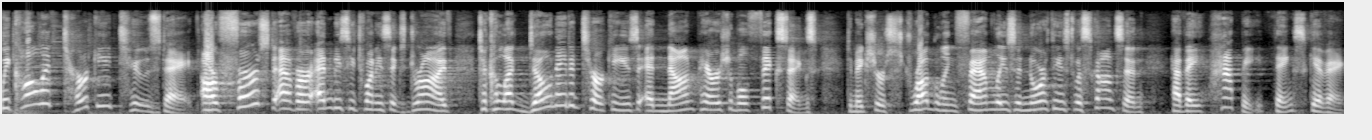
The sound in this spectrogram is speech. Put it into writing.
We call it Turkey Tuesday, our first ever NBC 26 drive to collect donated turkeys and non perishable fixings to make sure struggling families in Northeast Wisconsin have a happy Thanksgiving.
